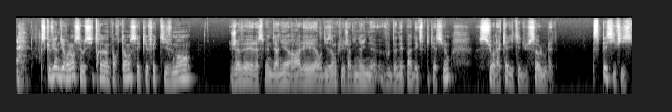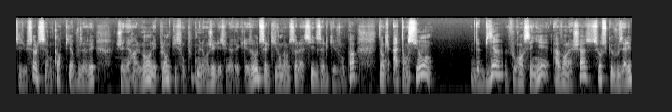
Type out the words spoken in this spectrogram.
Ce que vient de dire Roland, c'est aussi très important, c'est qu'effectivement, j'avais la semaine dernière râlé en disant que les jardineries ne vous donnaient pas d'explication sur la qualité du sol ou la spécificité du sol, c'est encore pire. Vous avez généralement les plantes qui sont toutes mélangées les unes avec les autres, celles qui vont dans le sol acide, celles qui ne vont pas. Donc attention de bien vous renseigner avant l'achat sur ce que vous allez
